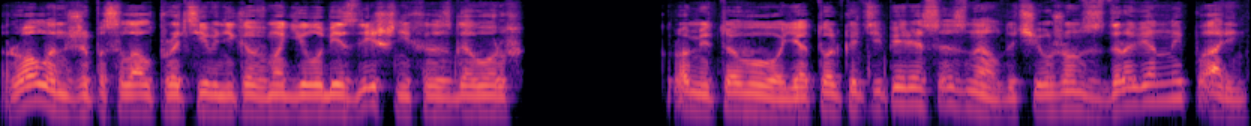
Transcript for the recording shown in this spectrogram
Роланд же посылал противника в могилу без лишних разговоров. Кроме того, я только теперь осознал, до чего же он здоровенный парень.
